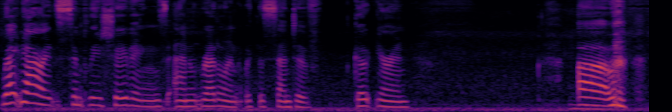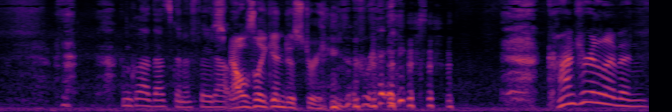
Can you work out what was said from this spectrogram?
Right now it's simply shavings and redolent with the scent of goat urine. Um, I'm glad that's gonna fade out. Smells like industry. right? Country living.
